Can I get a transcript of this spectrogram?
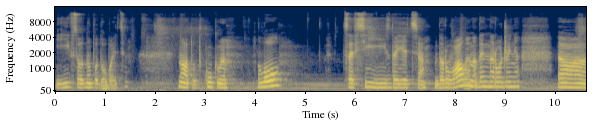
і їй все одно подобається. Ну, а тут кукли Лол. Це всі їй, здається, дарували на день народження. Е,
